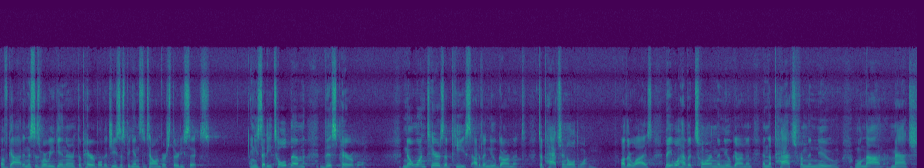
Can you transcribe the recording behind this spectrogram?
of God. And this is where we begin the parable that Jesus begins to tell in verse 36. And he said, He told them this parable No one tears a piece out of a new garment to patch an old one. Otherwise, they will have a torn the new garment, and the patch from the new will not match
